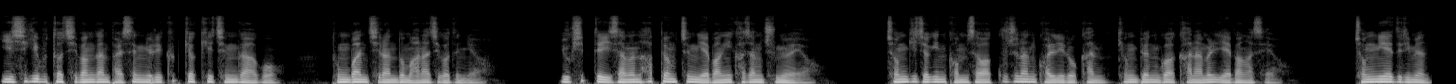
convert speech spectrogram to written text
이 시기부터 지방간 발생률이 급격히 증가하고 동반 질환도 많아지거든요. 60대 이상은 합병증 예방이 가장 중요해요. 정기적인 검사와 꾸준한 관리로 간, 경변과 간암을 예방하세요. 정리해드리면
